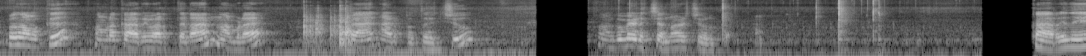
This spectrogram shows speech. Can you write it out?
അപ്പോൾ നമുക്ക് നമ്മുടെ കറി വറുത്തിടാൻ നമ്മുടെ പാൻ അടുപ്പത്ത് വെച്ചു. നമുക്ക് വെളിച്ചെണ്ണ ഒഴിച്ചു കൊടുക്കാം. കറി ഇതേ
